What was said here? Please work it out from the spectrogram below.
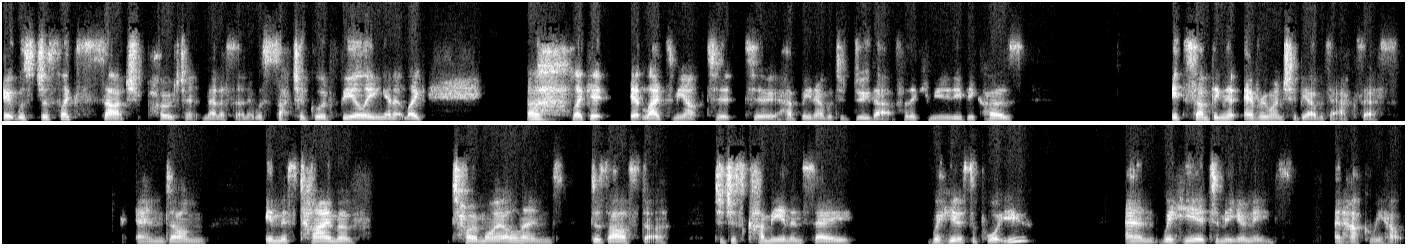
It was just like such potent medicine. It was such a good feeling. And it like, uh, like it it lights me up to to have been able to do that for the community because it's something that everyone should be able to access. And um, in this time of turmoil and disaster, to just come in and say, We're here to support you and we're here to meet your needs. And how can we help?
